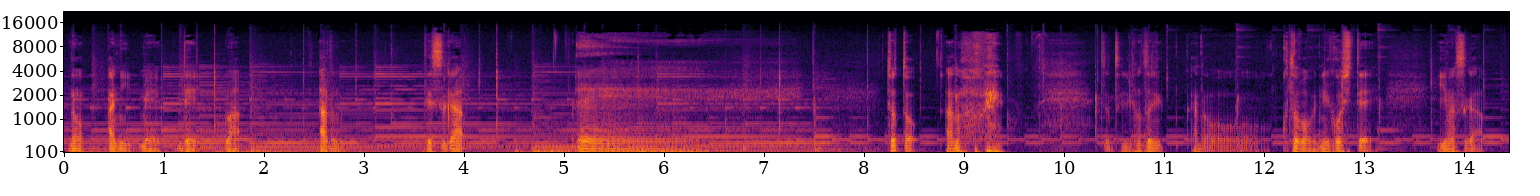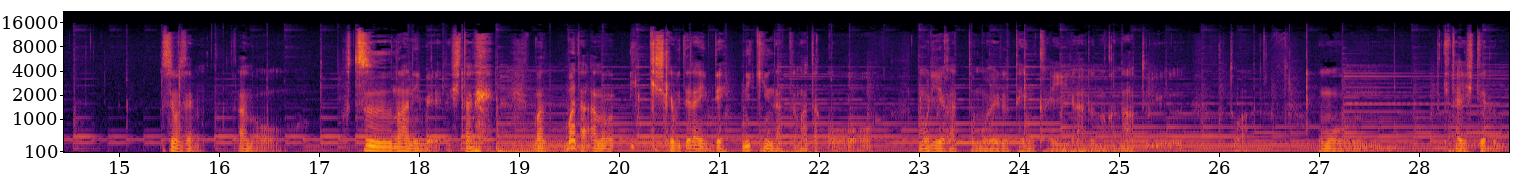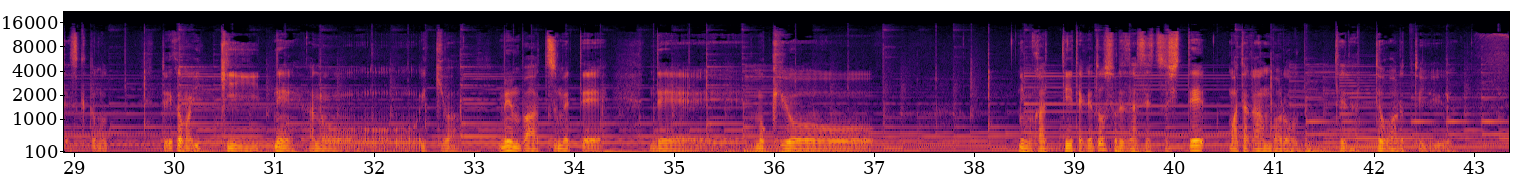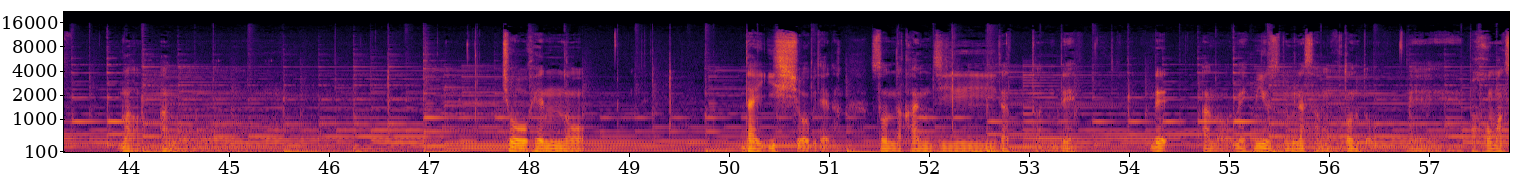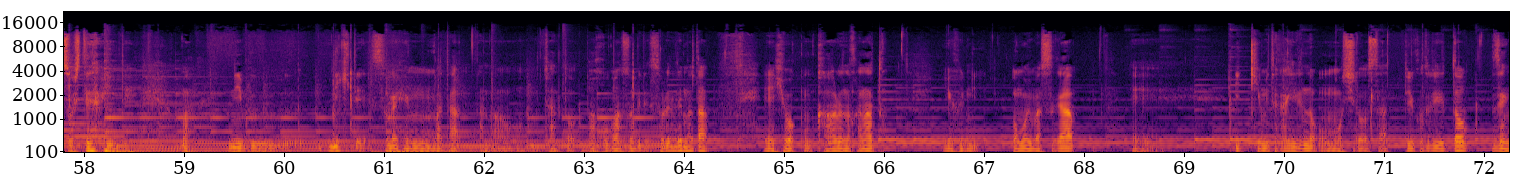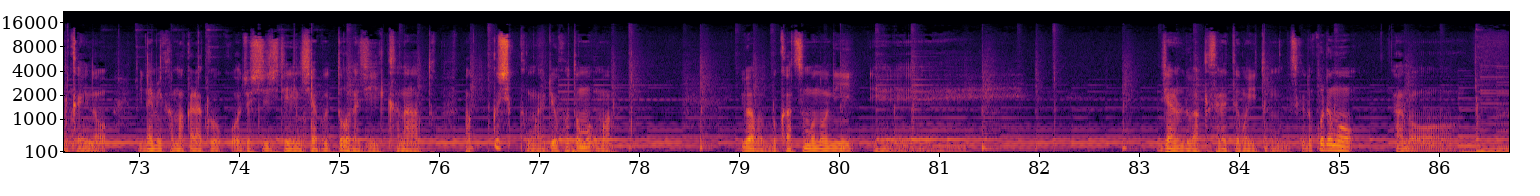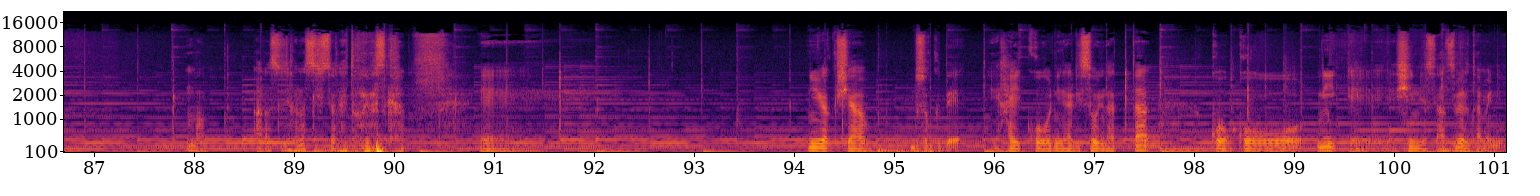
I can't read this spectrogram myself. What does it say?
のアニメではあるんですがえーちょっとあの ちょっと本当にあの言葉を濁して言いますがすいません。あの普通のアニメでしたね、ま、まだあの1期しか見てないんで2期になったらまたこう盛り上がって燃える展開があるのかなということは思う期待してるんですけども。というかまあ1期ねあの1期はメンバー集めてで目標に向かっていたけどそれ挫折してまた頑張ろうってなって終わるという。まああの長編の第一章みたいなそんな感じだったんで。であのねミューズの皆さんもほとんど、えーパフォーマンスをしてないんで2部に来てその辺またあのちゃんとパフォーマンスを見てそれでまた、えー評価も変わるのかなというふうに思いますが、えー一気見た限りの面白さということで言うと前回の南鎌倉高校女子自転車部と同じかなと、まあ、くしくも両方とも、まあ、いわば部活ものに、えージャンル分けされてもいいと思うんですけどこれもあのまああらす話す必要ないと思いますが、えー入学者不足で廃校になりそうになった高校に、えー新入生を集めるために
